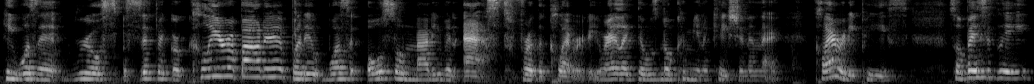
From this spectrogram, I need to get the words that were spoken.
He wasn't real specific or clear about it but it wasn't also not even asked for the clarity right? Like there was no communication in that clarity piece. So basically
